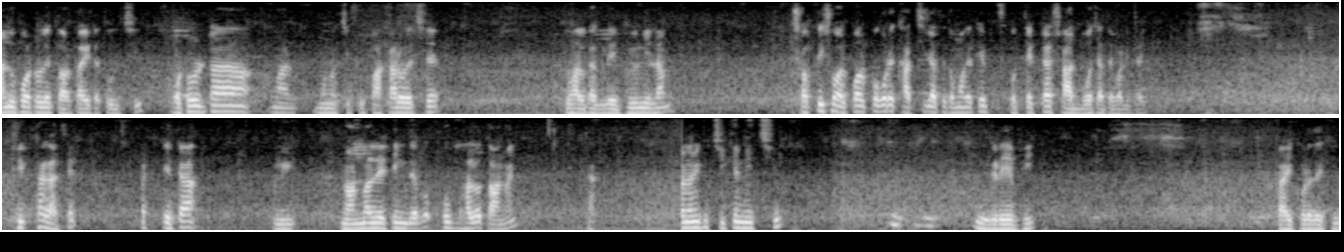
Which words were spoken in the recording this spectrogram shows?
আলু পটলের তরকারিটা তুলছি। পটলটা আমার মনে হচ্ছে একটু পাকা রয়েছে। একটু হালকা গ্রেভিও নিলাম। সব কিছু অল্প অল্প করে খাচ্ছি যাতে তোমাদেরকে প্রত্যেকটা স্বাদ বোঝাতে পারি তাই। ঠিকঠাক আছে। বাট এটা আমি নর্মাল রেটিং দেবো। খুব ভালো তা নয়। ঠিকঠাক আমি একটু চিকেন নিচ্ছি। গ্রেভি ট্রাই করে দেখি।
